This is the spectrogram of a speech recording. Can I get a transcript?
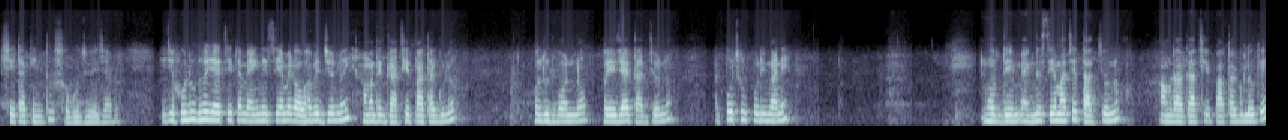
সেটা কিন্তু সবুজ হয়ে যাবে। এই যে হলুদ হয়ে যাচ্ছে, এটা ম্যাগনেসিয়ামের অভাবের জন্যই আমাদের গাছের পাতাগুলো হলুদ বর্ণ হয়ে যায় তার জন্য। আর প্রচুর পরিমাণে মধ্যে ম্যাগনেসিয়াম আছে তার জন্য আমরা গাছের পাতাগুলোকে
